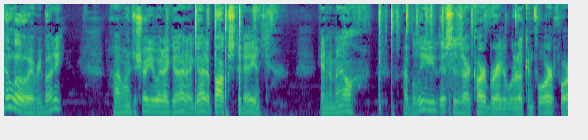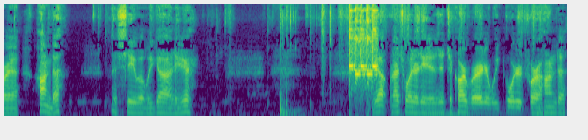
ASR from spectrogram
Hello, everybody. I wanted to show you what I got. I got a box today in, in the mail. I believe this is our carburetor we're looking for for a Honda. Let's see what we got here. Yep, that's what it is. It's a carburetor we ordered for a Honda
